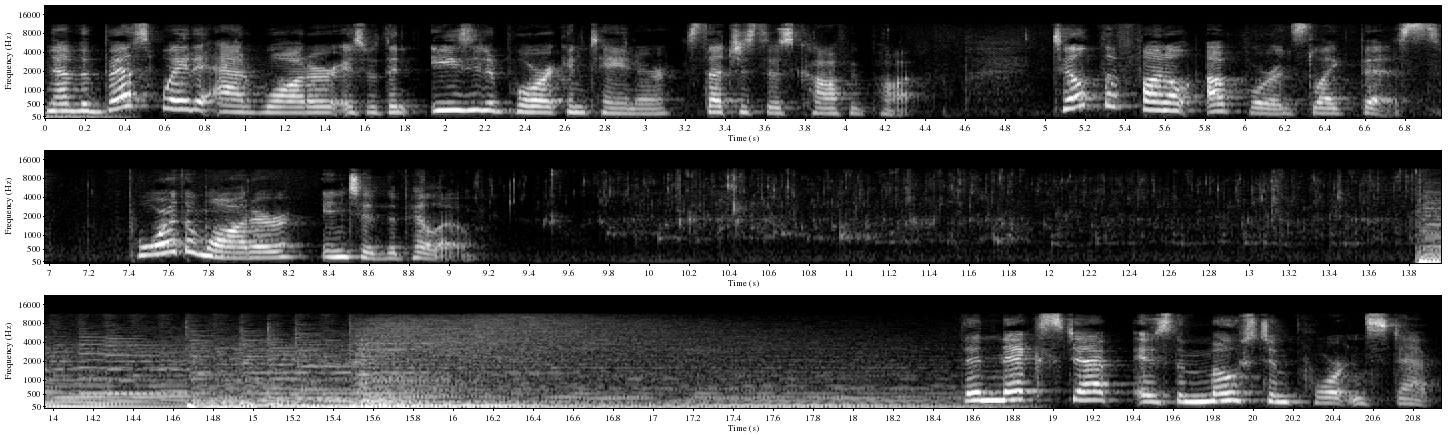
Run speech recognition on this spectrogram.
Now the best way to add water is with an easy to pour container, such as this coffee pot. Tilt the funnel upwards like this. Pour the water into the pillow. The next step is the most important step.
